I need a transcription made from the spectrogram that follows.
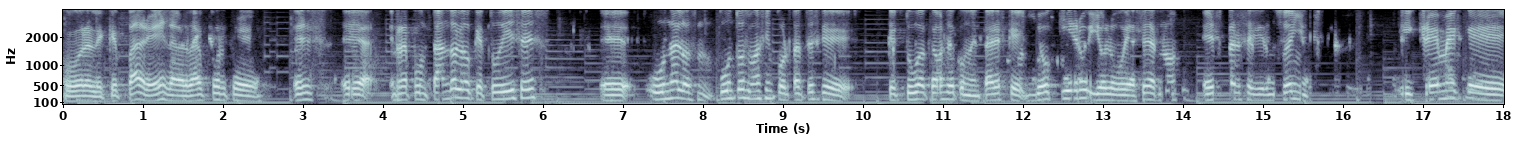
Órale, qué padre, ¿eh? la verdad, porque es eh, repuntando lo que tú dices, eh, uno de los puntos más importantes que, que tú acabas de comentar es que yo quiero y yo lo voy a hacer, ¿no? Es perseguir un sueño. Y créeme que,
